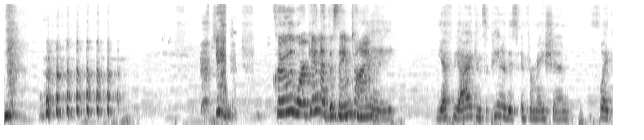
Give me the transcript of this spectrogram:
Clearly working at the same time. Hey, the FBI can subpoena this information. It's like,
